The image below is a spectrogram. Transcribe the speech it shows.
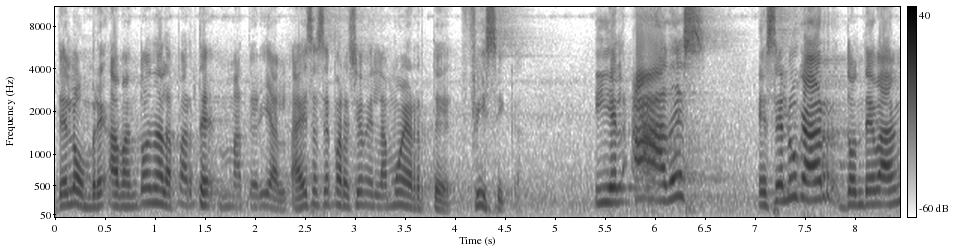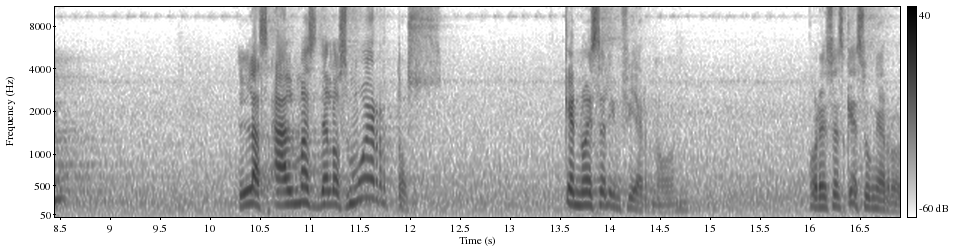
del hombre abandona la parte material. A esa separación es la muerte física. Y el Hades es el lugar donde van las almas de los muertos, que no es el infierno. Por eso es que es un error.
